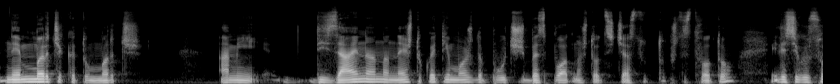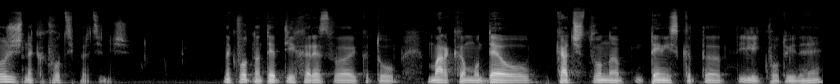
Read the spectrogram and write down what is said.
не мърча като мърч, ами дизайна на нещо, което ти можеш да получиш безплатно, защото си част от обществото и да си го сложиш на каквото си прецениш. На каквото на теб ти харесва и като марка, модел, качество на тениската или каквото и да е.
